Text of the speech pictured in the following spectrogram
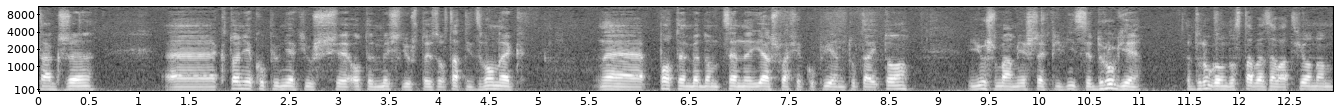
Także e, kto nie kupił, niech już o tym myśli, już to jest ostatni dzwonek. E, potem będą ceny, ja już właśnie kupiłem tutaj to. Już mam jeszcze w piwnicy drugie, drugą dostawę załatwioną.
